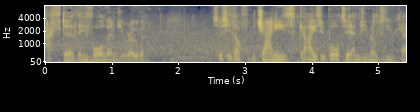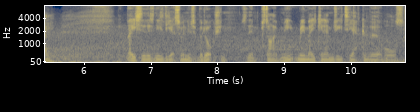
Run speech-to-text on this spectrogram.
after the fall of MG Rover. So this is off the Chinese guys who bought it, MG Motor UK. basically this needs to get something into production. So they started remaking MGTF convertibles.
